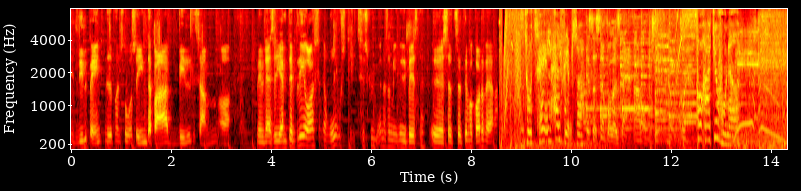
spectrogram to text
et lille band nede på en stor scene, der bare ville det samme. Og, men altså, jamen, den blev også rost til skyerne som en af de bedste, øh, så, så det var godt at være der. Total 90'er It's as simple as that. I don't take no crap. på Radio 100.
